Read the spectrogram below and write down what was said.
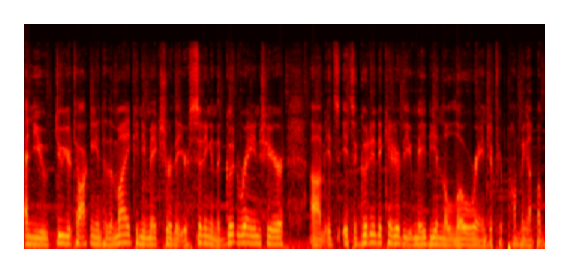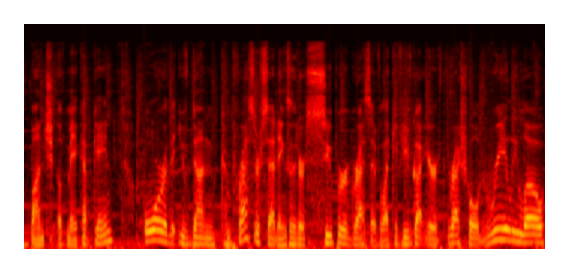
and you do your talking into the mic and you make sure that you're sitting in the good range here, um, it's, it's a good indicator that you may be in the low range if you're pumping up a bunch of makeup gain, or that you've done compressor settings that are super aggressive. Like if you've got your threshold really low,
